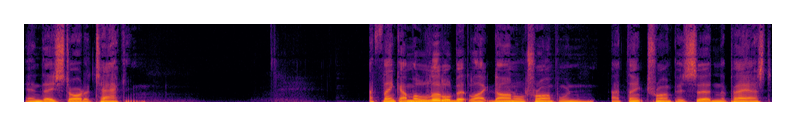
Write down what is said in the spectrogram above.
and they start attacking. I think I'm a little bit like Donald Trump when I think Trump has said in the past,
